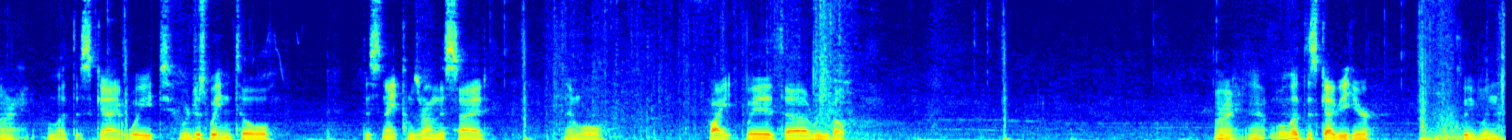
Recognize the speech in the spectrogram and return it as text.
Alright, we'll let this guy wait. We're just waiting until this knight comes around this side. Then we'll fight with uh, Roosevelt. Alright, yeah, we'll let this guy be here. Cleveland.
